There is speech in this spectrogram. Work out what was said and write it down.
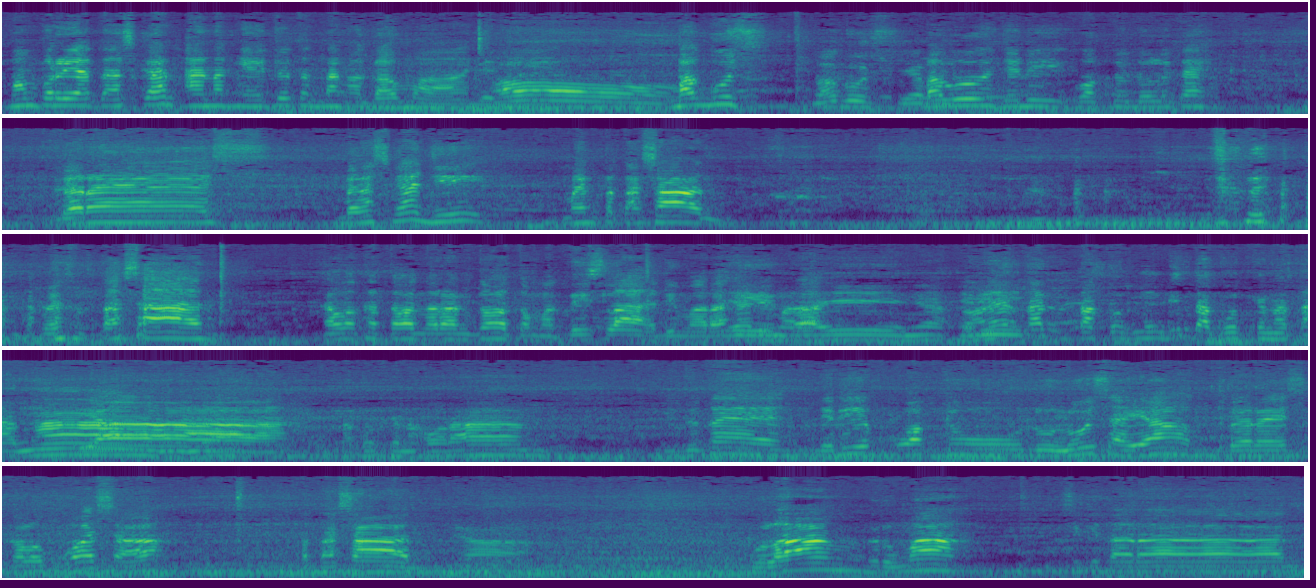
memprioritaskan anaknya itu tentang agama. Jadi Oh. bagus, Bagus ya. bagus. Jadi waktu dulu teh beres beres ngaji main petasan. Main petasan. Kalau ketahuan orang tua otomatis lah Ya dimarahin. Pak. dimarahin ya. Soalnya Jadi- kan takut mungkin takut kena tangan. Ya, Takut kena orang. itu teh. Jadi waktu dulu saya beres kalau puasa petasan. Ya. Pulang ke rumah sekitaran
